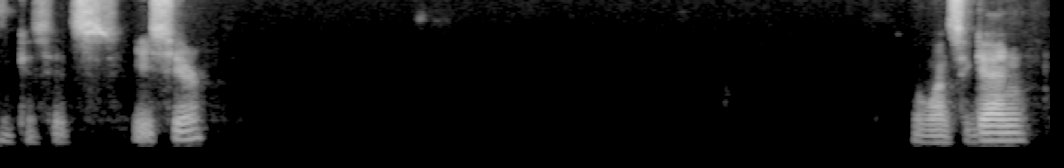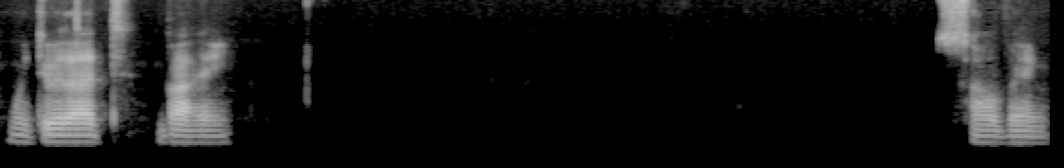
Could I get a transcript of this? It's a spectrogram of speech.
Because it's easier. Once again, we do that by solving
